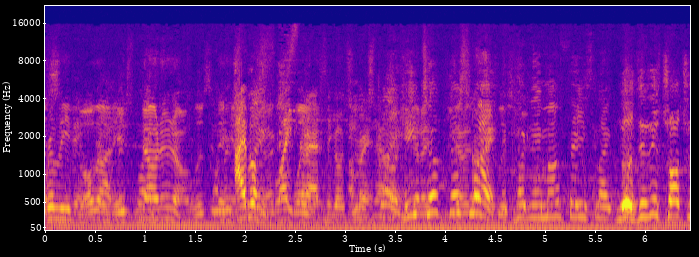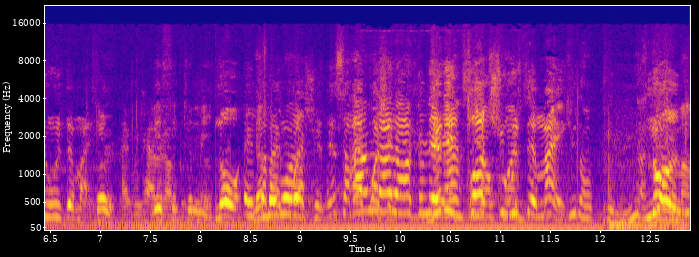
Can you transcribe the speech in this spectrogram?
We're leaving. Hold on. No, no, no. Listen to him. I have a flight that I have to go to right now. He took this mic and put it in my face like No, did he touch you with the mic? Sir, I- we have it on Listen to me. No, answer my question. Answer my I'm not question. Did he touch you with the mic? You don't put nothing No, no,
